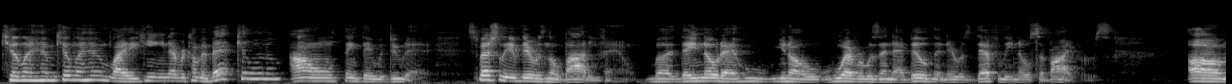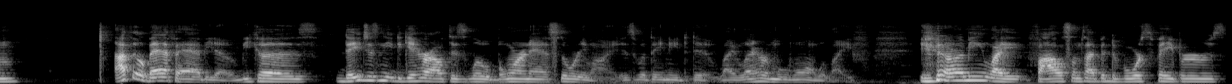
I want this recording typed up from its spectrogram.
Killing him, killing him, like he ain't never coming back killing him. I don't think they would do that. Especially if there was no body found. But they know that who, you know, whoever was in that building, there was definitely no survivors. Um I feel bad for Abby though, because they just need to get her out this little boring ass storyline is what they need to do. Like let her move on with life. You know what I mean? Like file some type of divorce papers,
